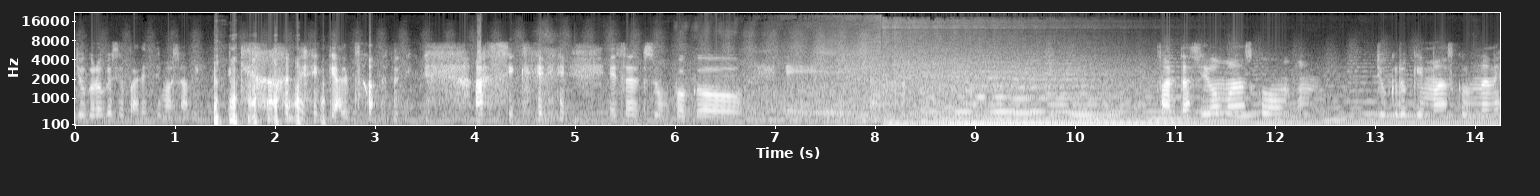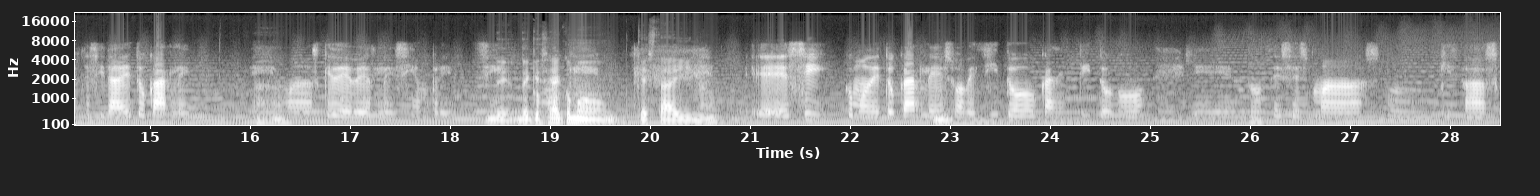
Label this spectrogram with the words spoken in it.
yo creo que se parece más a mí que, al padre. Así que eso es un poco... Eh, fantaseo más con, yo creo que más con una necesidad de tocarle, eh, más que de verle siempre. de, que sea como que está ahí, ¿no? Eh, sí, como de tocarle mm. suavecito, calentito. Eh, entonces es más mm, quizás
